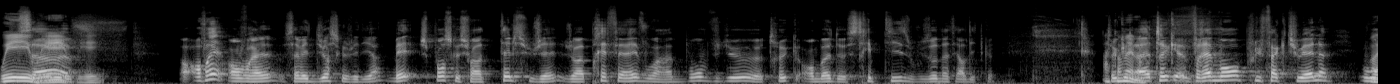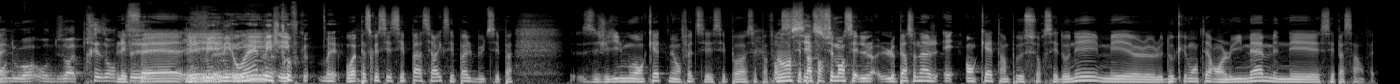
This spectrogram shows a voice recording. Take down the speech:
Oui, ça, oui, oui. En vrai, en vrai, ça va être dur ce que je vais dire, mais je pense que sur un tel sujet, j'aurais préféré voir un bon vieux truc en mode striptease ou zone interdite. Quoi. Ah, Truc- quand même. Un truc vraiment plus factuel. Où Ouais. on, nous, on nous aurait présenté. Les faits. Mais, et- mais- mais et- ouais, et- mais je trouve que. mais- Ouais, parce que c'est c'est pas, c'est vrai que c'est pas le but. C'est pas. J'ai dit le mot enquête, mais en fait c'est c'est pas, c'est pas, forc- Non, c'est c'est- pas forcément. c'est Le, le personnage est enquête un peu sur ses données, mais euh, le documentaire en lui-même n'est, c'est pas ça en fait.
